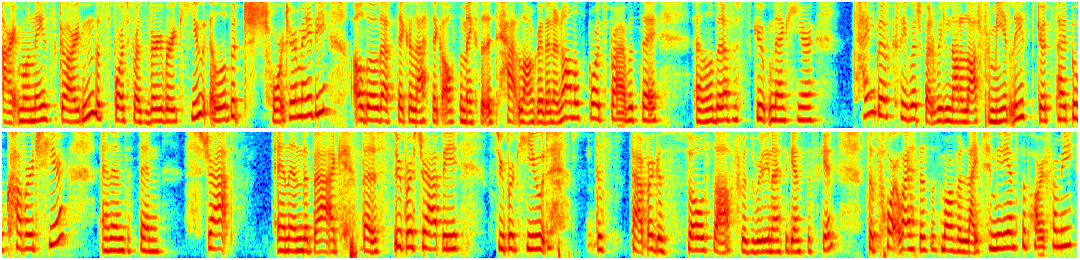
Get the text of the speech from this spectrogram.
All right, Monet's Garden. The sports bra is very, very cute. A little bit shorter maybe, although that thick elastic also makes it a tad longer than a normal sports bra, I would say. A little bit of a scoop neck here. Tiny bit of cleavage, but really not a lot for me at least. Good side boob coverage here. And then the thin straps. And then the back that is super strappy, super cute. This fabric is so soft, was really nice against the skin. Support-wise, this is more of a light to medium support for me.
